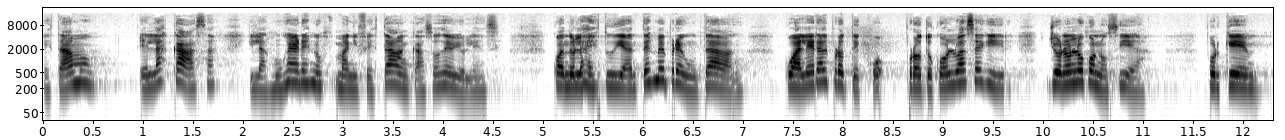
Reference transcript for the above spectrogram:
Estábamos en las casas y las mujeres nos manifestaban casos de violencia. Cuando las estudiantes me preguntaban cuál era el protocolo a seguir, yo no lo conocía, porque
